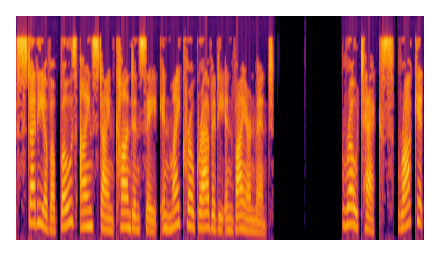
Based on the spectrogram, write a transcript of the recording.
study of a Bose-Einstein condensate in microgravity environment, ROTEX Rocket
